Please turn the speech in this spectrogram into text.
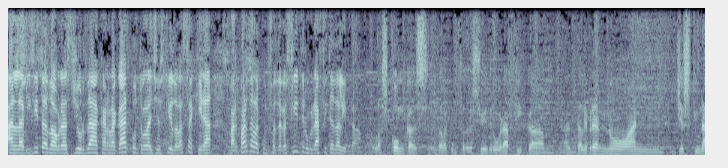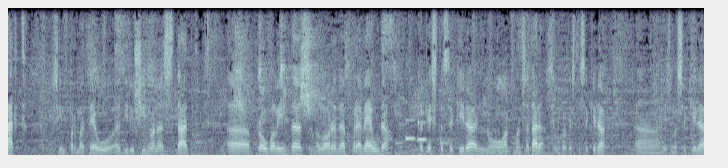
En la visita d'obres, Jordà ha carregat contra la gestió de la sequera per part de la Confederació Hidrogràfica de l'Ebre. Les conques de la Confederació Hidrogràfica de l'Ebre no han gestionat, si em permeteu dir-ho així, no han estat eh, prou valentes a l'hora de preveure que aquesta sequera no ha començat ara, sinó que aquesta sequera eh, és una sequera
